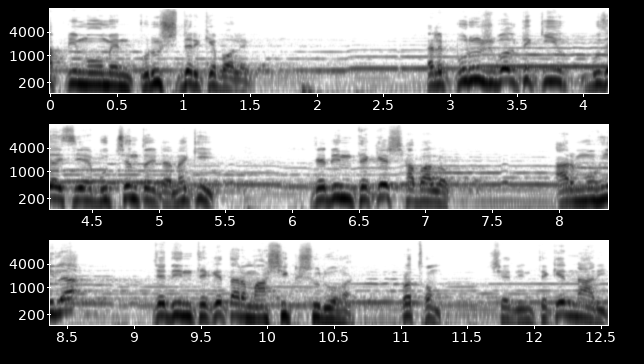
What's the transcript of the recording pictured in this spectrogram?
আপনি মোমেন পুরুষদেরকে বলেন। তাহলে পুরুষ বলতে কি বুঝাইছি? বুঝছেন তো এটা নাকি? যেদিন থেকে সাবালক, আর মহিলা যেদিন থেকে তার মাসিক শুরু হয়, প্রথম, সেদিন থেকে নারী।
